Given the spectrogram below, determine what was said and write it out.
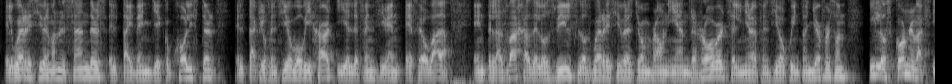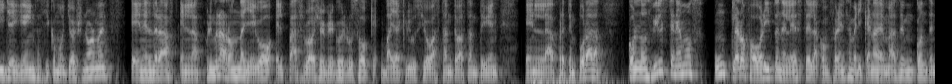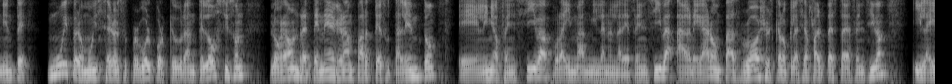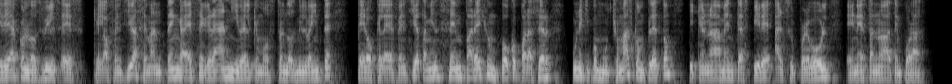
el wide receiver Manuel Sanders, el tight end Jacob Hollister, el tackle ofensivo Bobby Hart y el defensive end F. Obada. Entre las bajas de los Bills, los wide receivers John Brown y Andre Roberts, el liniero defensivo Quinton Jefferson y los cornerbacks EJ Gaines, así como Josh Norman. En el draft, en la primera ronda llegó el pass rusher Gregory Rousseau, que vaya que lució bastante, bastante bien en la pretemporada. Con los Bills tenemos un claro favorito en el este de la conferencia americana, además de un contendiente muy pero muy serio al Super Bowl, porque durante el offseason lograron retener gran parte de su talento eh, en línea ofensiva, por ahí Matt Milano en la defensiva, agregaron pass rushers, que es lo que le hacía falta a esta defensiva, y la idea con los Bills es que la ofensiva se mantenga a ese gran nivel que mostró en 2020, pero que la defensiva también se empareje un poco para ser un equipo mucho más completo y que nuevamente aspire al Super Bowl en esta nueva temporada.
